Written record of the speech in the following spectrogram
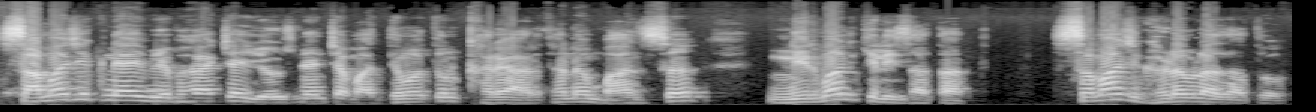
सामाजिक न्याय विभागाच्या योजनांच्या माध्यमातून खऱ्या अर्थानं माणसं निर्माण केली जातात. समाज घडवला जातो.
